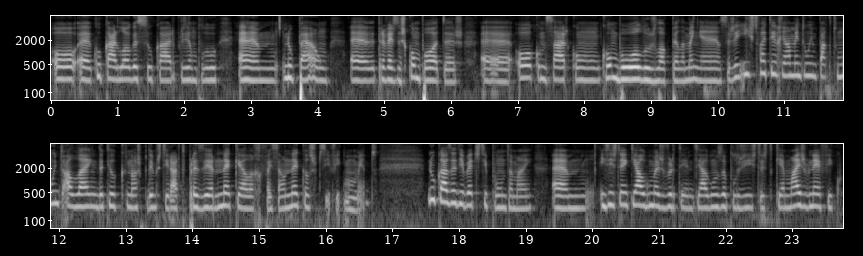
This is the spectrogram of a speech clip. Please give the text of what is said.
ou uh, colocar logo açúcar, por exemplo, um, no pão. Uh, através das compotas, uh, ou começar com, com bolos logo pela manhã, ou seja, isto vai ter realmente um impacto muito além daquilo que nós podemos tirar de prazer naquela refeição, naquele específico momento. No caso da diabetes tipo 1 também, um, existem aqui algumas vertentes e alguns apologistas de que é mais benéfico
